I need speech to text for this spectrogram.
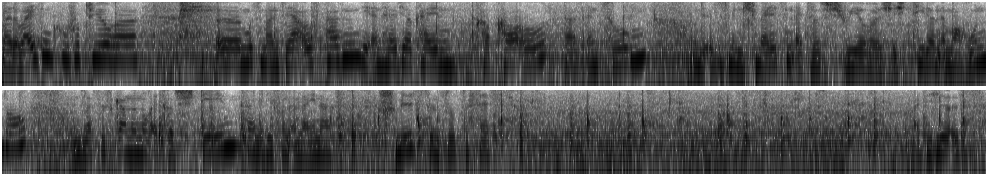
Bei der weißen Kuvertüre äh, muss man sehr aufpassen. Die enthält ja keinen Kakao, da ist entzogen. Und ist es mit dem Schmelzen etwas schwierig. Ich ziehe dann immer runter und lasse es gerne noch etwas stehen, damit die von alleine schmilzt, sonst wird sie fest. Also hier ist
